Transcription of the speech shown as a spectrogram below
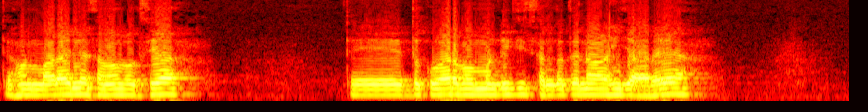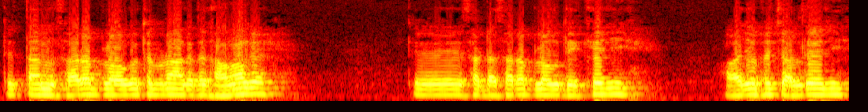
ਤੇ ਹੁਣ ਮਹਾਰਾਜ ਨੇ ਸਮਾਂ ਬਖਸ਼ਿਆ। ਤੇ ਦੁਕਵਾਰ ਮੰਡੀ ਦੀ ਸੰਗਤ ਦੇ ਨਾਲ ਅਸੀਂ ਜਾ ਰਹੇ ਆ ਤੇ ਤੁਹਾਨੂੰ ਸਾਰਾ ਬਲੌਗ ਉੱਥੇ ਬਣਾ ਕੇ ਦਿਖਾਵਾਂਗੇ। ਤੇ ਸਾਡਾ ਸਾਰਾ ਬਲੌਗ ਦੇਖਿਓ ਜੀ। ਆ ਜਾਓ, ਫਿਰ ਚੱਲਦੇ ਆ ਜੀ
